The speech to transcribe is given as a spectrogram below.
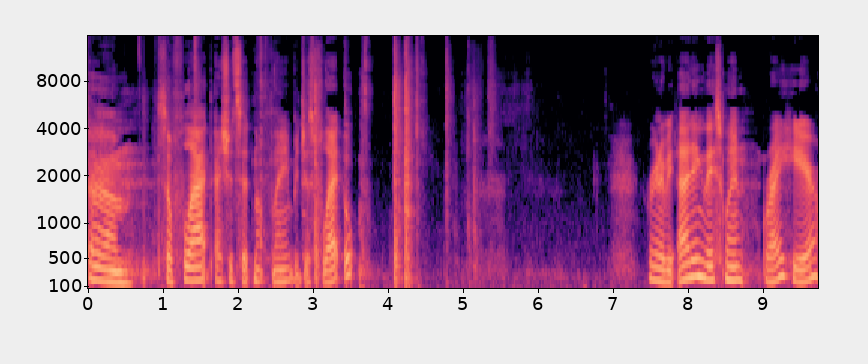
um, so flat, I should say not plain, but just flat. Oh. We're going to be adding this one right here.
